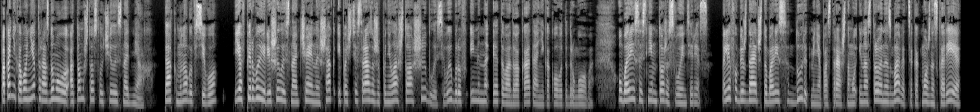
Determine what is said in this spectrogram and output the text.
Пока никого нет, раздумываю о том, что случилось на днях. Так много всего. Я впервые решилась на отчаянный шаг и почти сразу же поняла, что ошиблась, выбрав именно этого адвоката, а не какого-то другого. У Бориса с ним тоже свой интерес. Лев убеждает, что Борис дурит меня по-страшному и настроен избавиться как можно скорее.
